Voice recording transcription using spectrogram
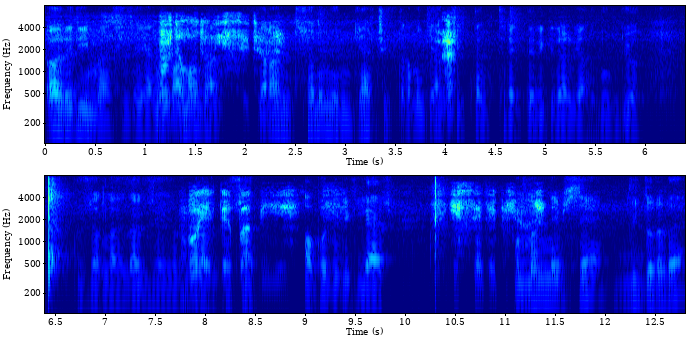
Öyle diyeyim ben size yani Orada ama da yalan söylemiyorum gerçekten ama gerçekten trendlere girer yani bu video. Güzel like'lar, güzel yorumlar, güzel abonelikler. Bunların hepsi videoları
